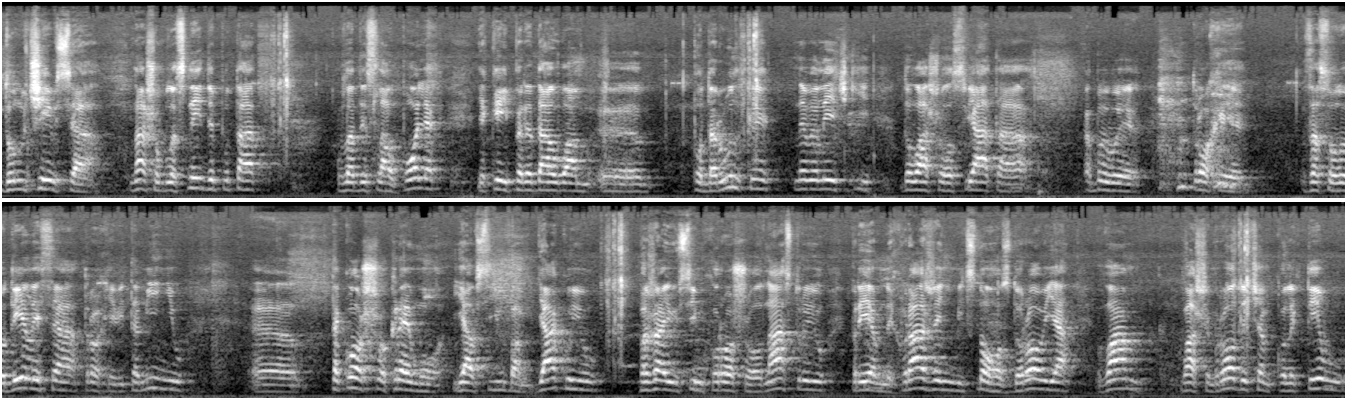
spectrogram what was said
долучився наш обласний депутат Владислав Поляк, який передав вам е, подарунки невеличкі до вашого свята, аби ви трохи засолодилися, трохи вітамінів. Е, Також окремо я всім вам дякую. Бажаю всім хорошого настрою, приємних вражень, міцного здоров'я вам, вашим родичам, колективу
